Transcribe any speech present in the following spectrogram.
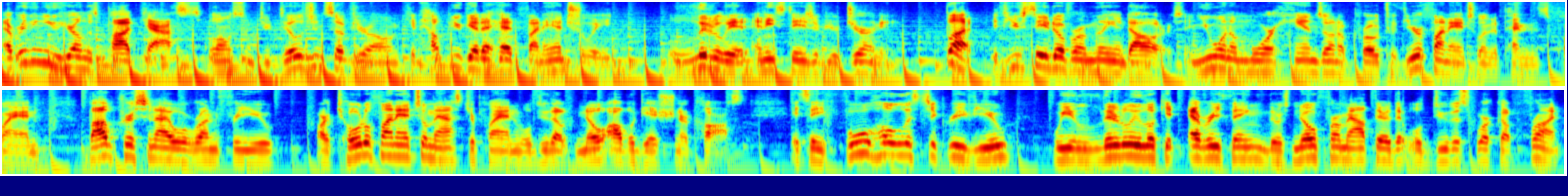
Everything you hear on this podcast, along with some due diligence of your own, can help you get ahead financially, literally at any stage of your journey. But if you saved over a million dollars and you want a more hands on approach with your financial independence plan, Bob, Chris, and I will run for you our total financial master plan. We'll do that with no obligation or cost. It's a full holistic review we literally look at everything. There's no firm out there that will do this work up front.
